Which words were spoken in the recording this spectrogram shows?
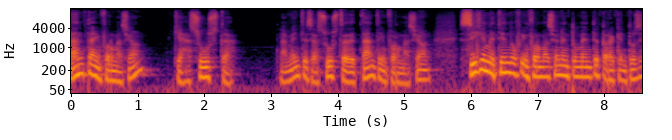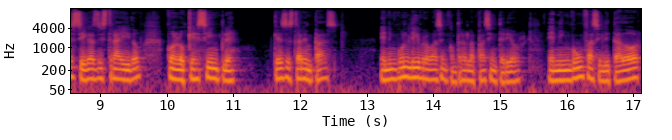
tanta información que asusta. La mente se asusta de tanta información. Sigue metiendo información en tu mente para que entonces sigas distraído con lo que es simple, que es estar en paz. En ningún libro vas a encontrar la paz interior. En ningún facilitador,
